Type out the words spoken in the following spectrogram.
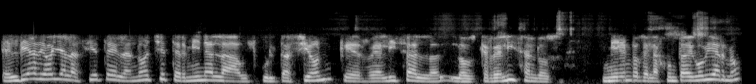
El día de hoy a las 7 de la noche termina la auscultación que realiza los que realizan los miembros de la Junta de Gobierno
